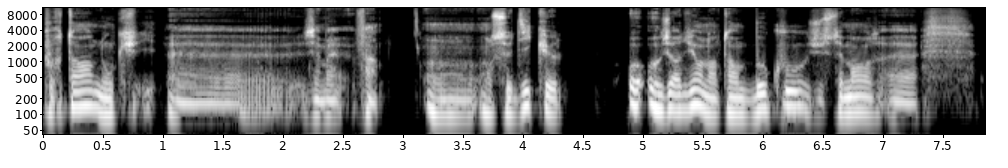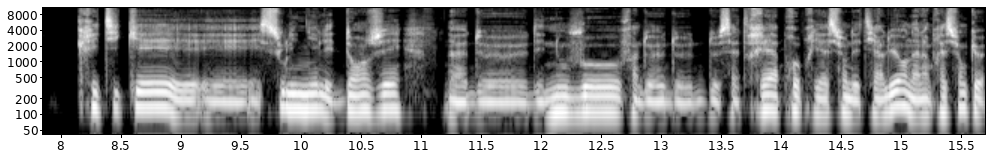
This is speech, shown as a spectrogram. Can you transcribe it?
pourtant, donc, j'aimerais, enfin, on se dit que Aujourd'hui, on entend beaucoup justement euh, critiquer et, souligner les dangers euh, de, des nouveaux, enfin de, de, cette réappropriation des tiers-lieux. On a l'impression que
